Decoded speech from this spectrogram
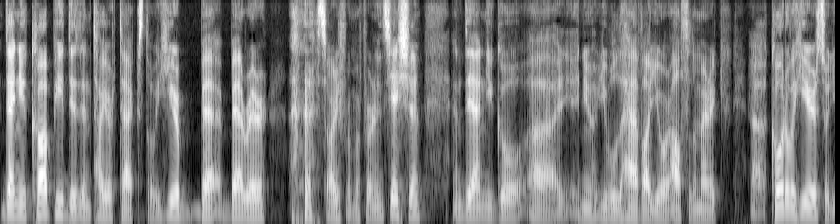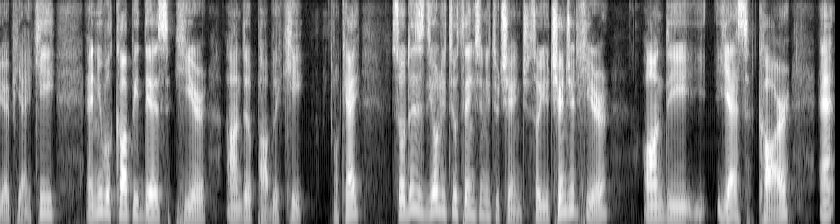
Then you copy this entire text over here, bearer, sorry for my pronunciation. And then you go, uh, and you, you will have uh, your alphanumeric uh, code over here, so your API key, and you will copy this here under public key, okay? So this is the only two things you need to change. So you change it here on the yes car and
